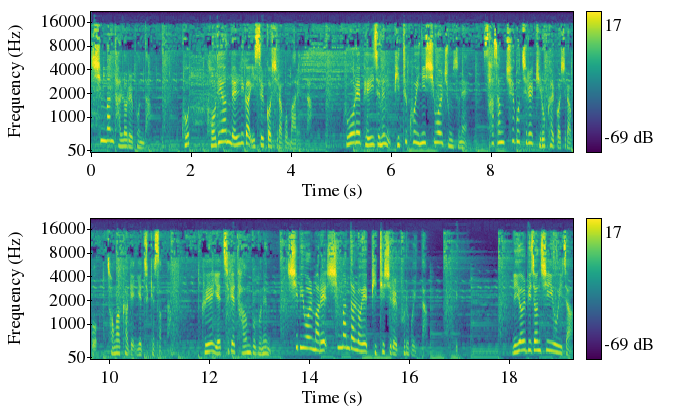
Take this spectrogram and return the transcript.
10만 달러를 본다. 곧 거대한 랠리가 있을 것이라고 말했다. 9월에 베이즈는 비트코인이 10월 중순에 사상 최고치를 기록할 것이라고 정확하게 예측했었다. 그의 예측의 다음 부분은 12월 말에 10만 달러의 BTC를 부르고 있다. 리얼비전 CEO이자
